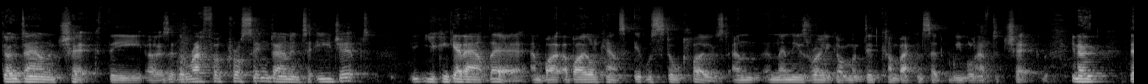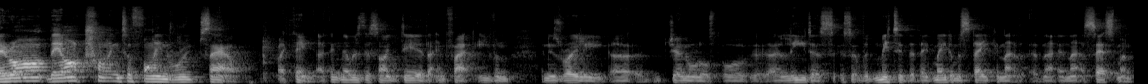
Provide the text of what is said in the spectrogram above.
go down and check the uh, is it the Rafah crossing down into Egypt. You can get out there, and by by all accounts, it was still closed. And and then the Israeli government did come back and said, we will have to check. You know, there are they are trying to find routes out. I think I think there is this idea that in fact even an Israeli uh, general or, or a leader sort of admitted that they'd made a mistake in that, in that in that assessment,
